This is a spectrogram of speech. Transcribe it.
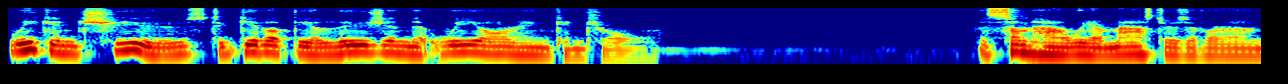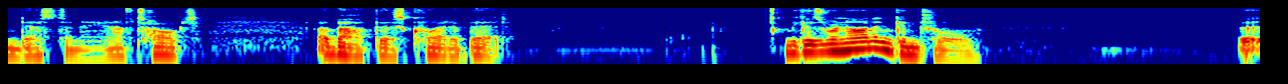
we can choose to give up the illusion that we are in control that somehow we are masters of our own destiny. And I've talked about this quite a bit. Because we're not in control. Uh,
